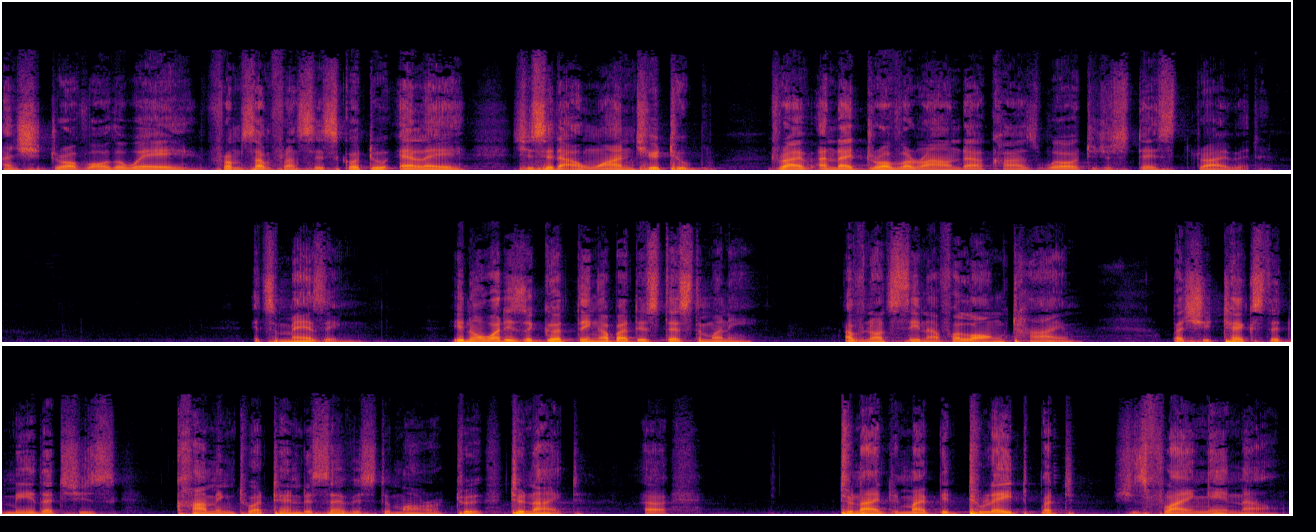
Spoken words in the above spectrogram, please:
and she drove all the way from San Francisco to LA. She said, I want you to drive. And I drove around our car as well to just test drive it. It's amazing. You know what is a good thing about this testimony? I've not seen her for a long time, but she texted me that she's coming to attend the service tomorrow, to, tonight. Uh, tonight it might be too late, but she's flying in now.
